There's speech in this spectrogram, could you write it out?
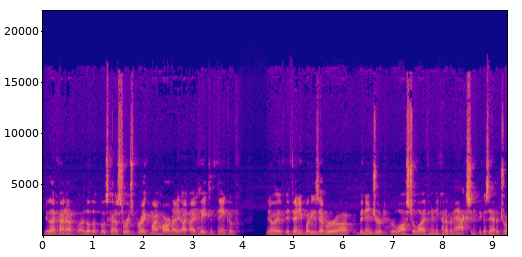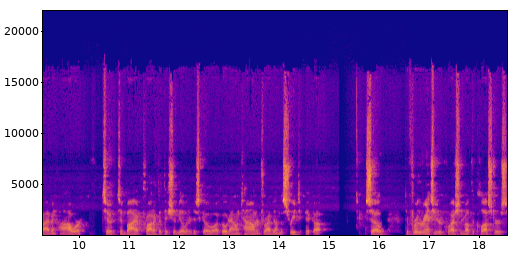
Yeah, that kind of uh, those kind of stories break my heart. I, I would hate to think of you know if, if anybody's ever uh, been injured or lost their life in any kind of an accident because they had to drive an hour to to buy a product that they should be able to just go uh, go downtown or drive down the street to pick up. So to further answer your question about the clusters,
